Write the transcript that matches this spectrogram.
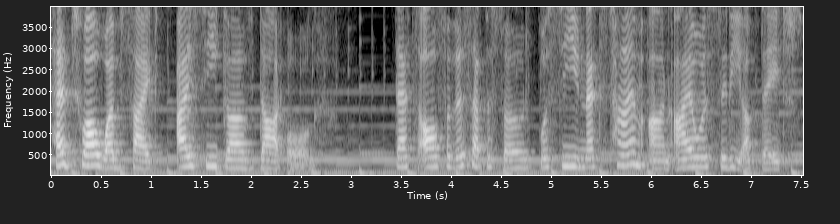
head to our website, icgov.org. That's all for this episode. We'll see you next time on Iowa City Update.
